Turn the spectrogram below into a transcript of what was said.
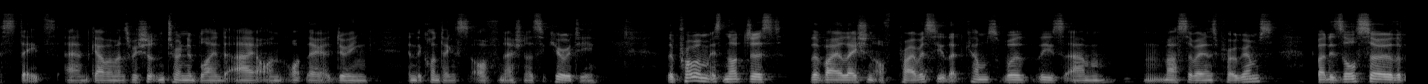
states and governments. We shouldn't turn a blind eye on what they are doing in the context of national security. The problem is not just the violation of privacy that comes with these um, mass surveillance programs, but it's also the,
